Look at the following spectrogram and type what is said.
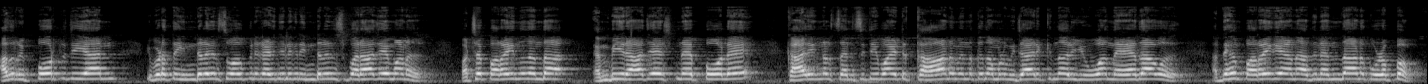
അത് റിപ്പോർട്ട് ചെയ്യാൻ ഇവിടുത്തെ ഇന്റലിജൻസ് വകുപ്പിന് കഴിഞ്ഞില്ലെങ്കിൽ ഇന്റലിജൻസ് പരാജയമാണ്. പക്ഷെ പറയുന്നത് എന്താ? എം പി രാജേഷിനെ പോലെ കാര്യങ്ങൾ സെൻസിറ്റീവായിട്ട് കാണുമെന്നൊക്കെ നമ്മൾ വിചാരിക്കുന്ന ഒരു യുവ നേതാവ് അദ്ദേഹം പറയുകയാണ് അതിനെന്താണ് കുഴപ്പം?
